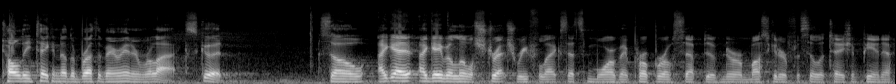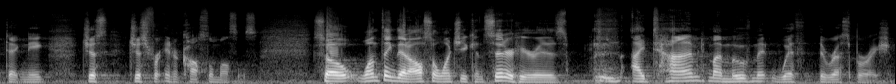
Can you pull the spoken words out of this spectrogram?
totally take another breath of air in and relax. Good. So I gave, I gave a little stretch reflex. That's more of a proprioceptive neuromuscular facilitation PNF technique, just, just for intercostal muscles. So one thing that I also want you to consider here is I timed my movement with the respiration.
